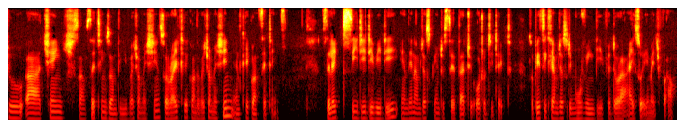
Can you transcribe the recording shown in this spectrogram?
to uh, change some settings on the virtual machine. So right click on the virtual machine and click on settings. Select CD DVD and then I'm just going to set that to auto detect. So basically I'm just removing the Fedora ISO image file.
